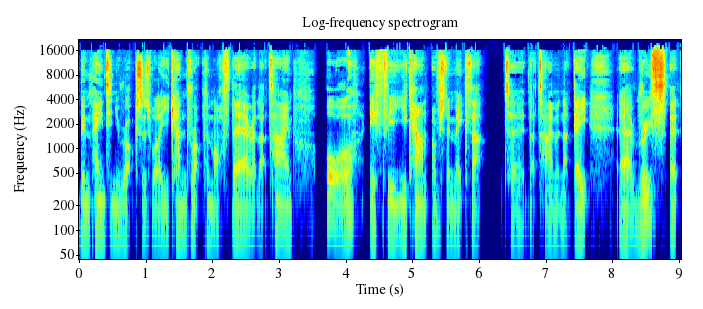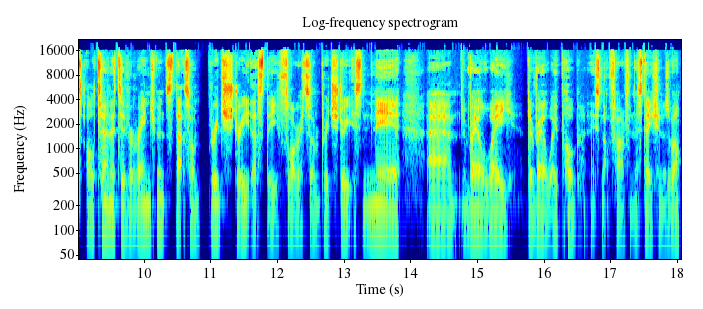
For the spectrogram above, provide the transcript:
been painting your rocks as well, you can drop them off there at that time. Or if you, you can't obviously make that to that time and that date, uh, Ruth at Alternative Arrangements, that's on Bridge Street. That's the florist on Bridge Street. It's near um, Railway the railway pub. And it's not far from the station as well.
